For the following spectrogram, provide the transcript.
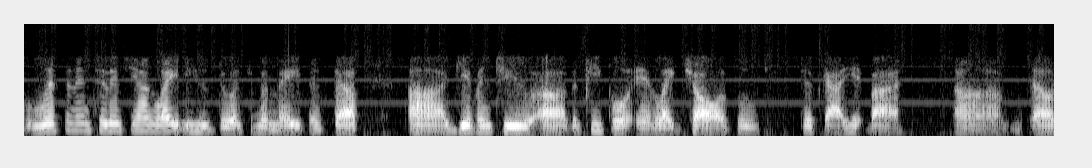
listening to this young lady who's doing some amazing stuff, uh, given to uh, the people in Lake Charles who just got hit by um, uh,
